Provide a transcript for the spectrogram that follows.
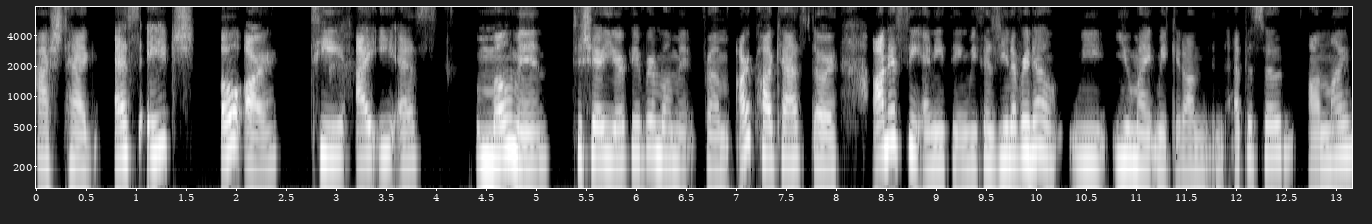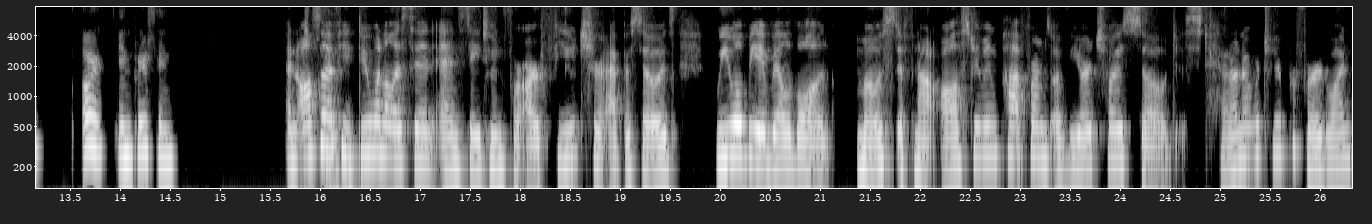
hashtag S H O R T I E S moment to share your favorite moment from our podcast or honestly anything because you never know we you might make it on an episode online or in person. And also if you do want to listen and stay tuned for our future episodes we will be available on most if not all streaming platforms of your choice. So just head on over to your preferred one.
